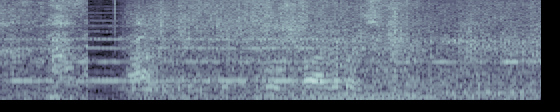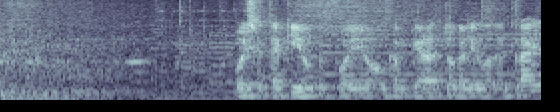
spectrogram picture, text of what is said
Pois até aquí o que foi o Campeonato Galego de Trail.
